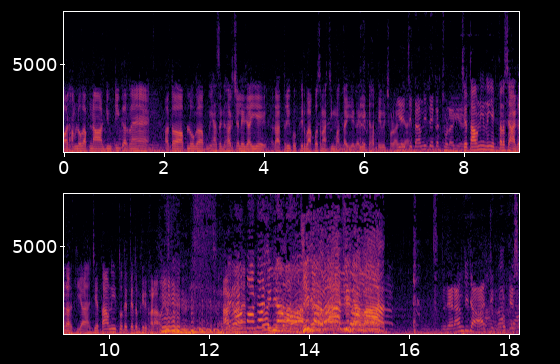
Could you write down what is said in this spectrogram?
और हम लोग अपना ड्यूटी कर रहे हैं। तो आप लोग अब यहाँ से घर चले जाइए रात्रि को फिर वापस रांची मत आइएगा ये कहते हुए छोड़ा गया चेतावनी देकर छोड़ा गया चेतावनी नहीं एक तरह से आग्रह किया है। चेतावनी तो देते तो फिर खड़ा हो आग्रह जिंदाबाद। जयराम जी जो आज जो प्रोटेस्ट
